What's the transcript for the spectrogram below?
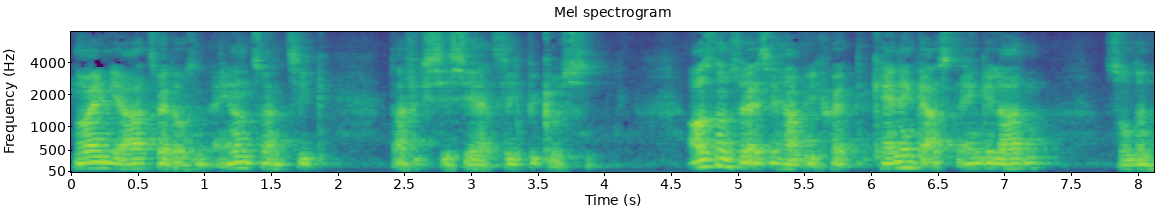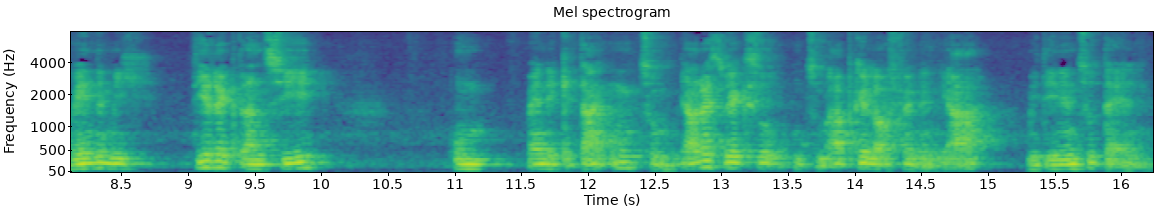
neuen Jahr 2021 darf ich Sie sehr herzlich begrüßen. Ausnahmsweise habe ich heute keinen Gast eingeladen, sondern wende mich direkt an Sie, um meine Gedanken zum Jahreswechsel und zum abgelaufenen Jahr mit Ihnen zu teilen.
